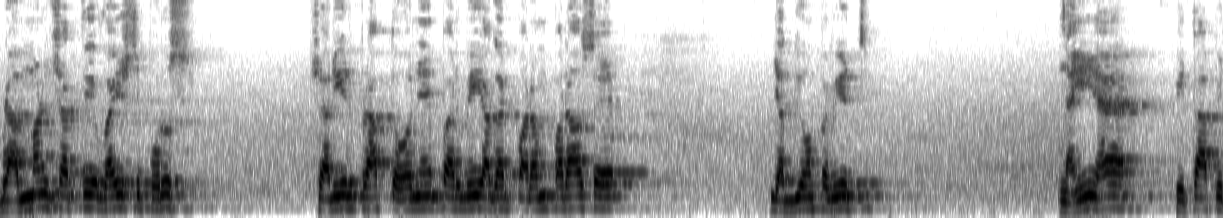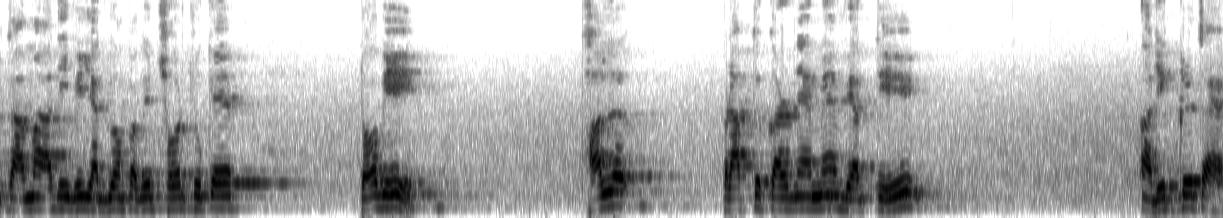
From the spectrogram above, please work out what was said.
ब्राह्मण क्षत्रिय वैश्य पुरुष शरीर प्राप्त होने पर भी अगर परंपरा से यज्ञोपवीत नहीं है। पिता पितामह आदि भी यज्ञोपवीत छोड़ चुके तो भी फल प्राप्त करने में व्यक्ति अधिकृत है।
